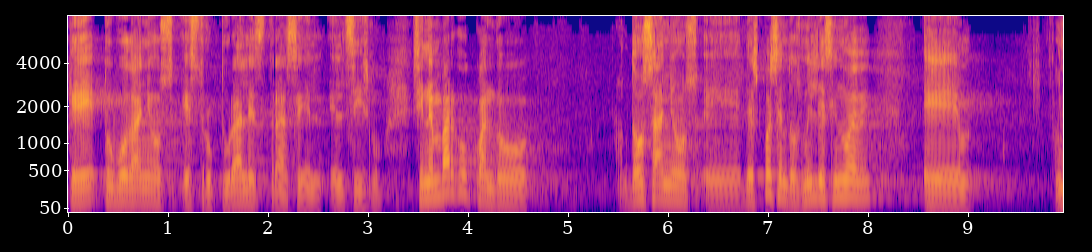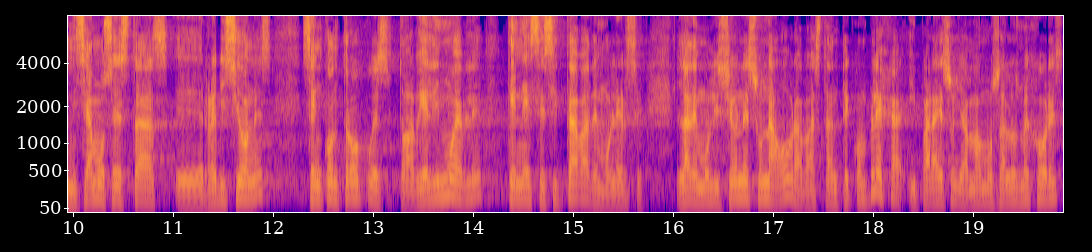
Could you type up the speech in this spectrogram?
que tuvo daños estructurales tras el, el sismo. Sin embargo, cuando dos años después, en 2019, iniciamos estas eh, revisiones, se encontró pues todavía el inmueble que necesitaba demolerse. La demolición es una obra bastante compleja y para eso llamamos a los mejores,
